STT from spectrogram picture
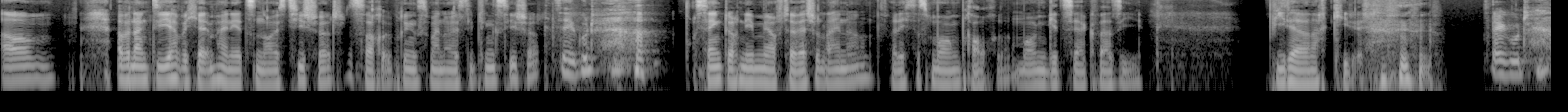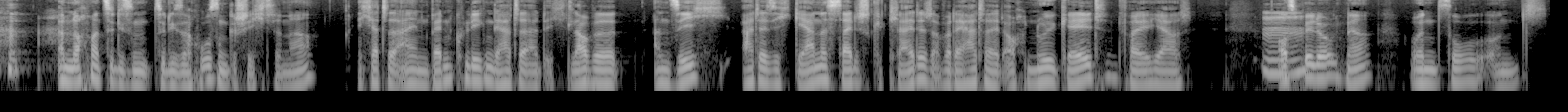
um, ähm, aber dank dir habe ich ja immerhin jetzt ein neues T-Shirt. Das ist auch übrigens mein neues Lieblings-T-Shirt. Sehr gut. Es hängt auch neben mir auf der Wäscheleine, weil ich das morgen brauche. Morgen geht's ja quasi wieder nach Kiel. Sehr gut. Und nochmal zu, zu dieser Hosengeschichte, ne? Ich hatte einen Bandkollegen, der hatte halt, ich glaube, an sich hat er sich gerne stylisch gekleidet, aber der hatte halt auch null Geld, weil ja mhm. Ausbildung, ne? Und so und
